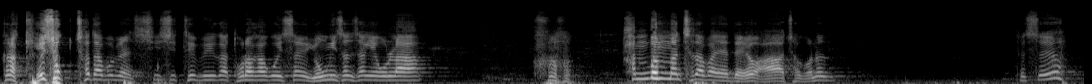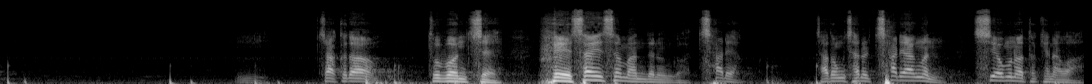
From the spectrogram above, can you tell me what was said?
그러나 계속 쳐다보면 CCTV가 돌아가고 있어요. 용의선상에 올라. 한 번만 쳐다봐야 돼요. 아, 저거는 됐어요? 음. 자, 그 다음 두 번째. 회사에서 만드는 거, 차량. 자동차를 차량은 시험은 어떻게 나와?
